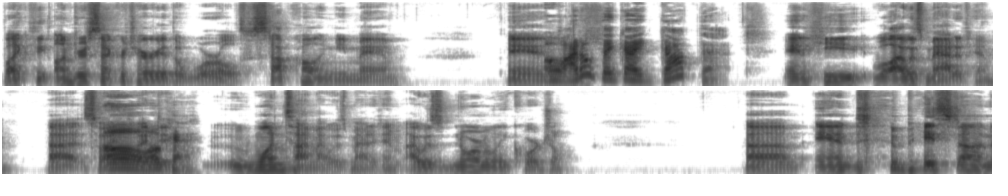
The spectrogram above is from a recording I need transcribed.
like the undersecretary of the world. Stop calling me ma'am. And Oh, I don't think I got that. and he well i was mad at him uh so Oh, I, I did- okay. one time i was mad at him i was normally cordial um and based on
